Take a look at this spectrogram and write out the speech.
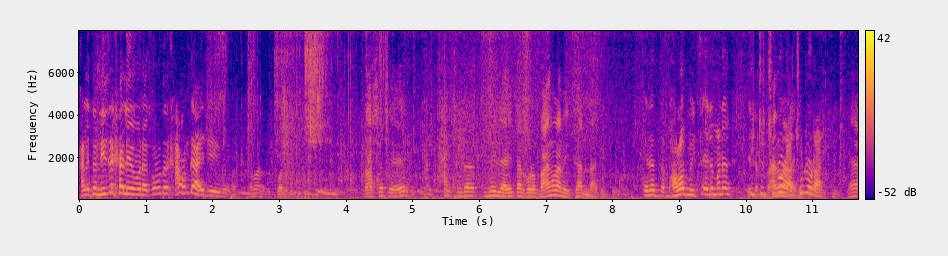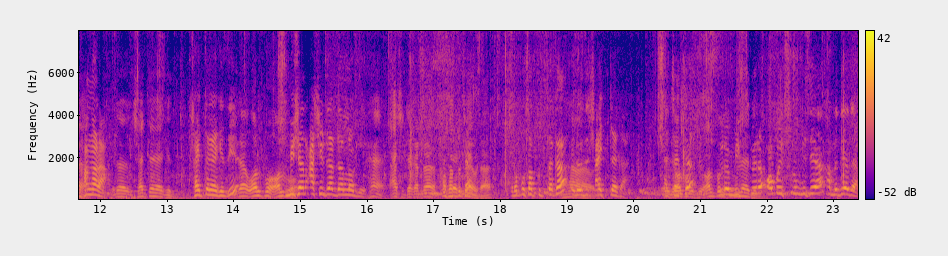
খালি তো নিজে খালি হব না, কবুতর খাওয়ান দেয় তার সাথে কিছুটা মিলাই, তারপর বাংলা মিশান না কিন্তু। এটা ভালো মিক্স এটা মানে একটু ছোটরা ছোটরা আর কি ভাঙারা এটা ষাট টাকা কেজি। ষাট টাকা কেজি? এটা অল্প অল্প। মিশন আশি টাকার লগে। হ্যাঁ আশি টাকাটা পঁচাত্তর টাকা ওটা। এটা পঁচাত্তর টাকা এটা হচ্ছে হ্যাঁ। ষাট টাকা। আচ্ছা আচ্ছা। অল্প মিক্স করে অল্প একটু মিশিয়ে আপনি দিয়ে দেন।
